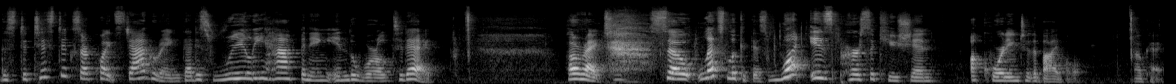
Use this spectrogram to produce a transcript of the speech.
the statistics are quite staggering that is really happening in the world today. All right, so let's look at this. What is persecution according to the Bible? Okay.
